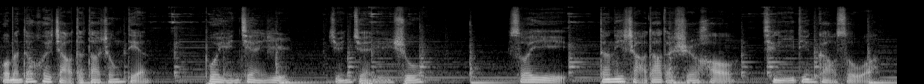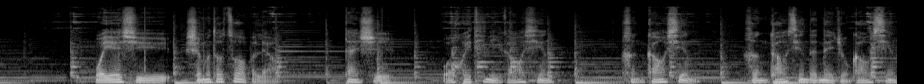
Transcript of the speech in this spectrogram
我们都会找得到终点。拨云见日，云卷云舒。所以，等你找到的时候，请一定告诉我。我也许什么都做不了，但是我会替你高兴，很高兴，很高兴的那种高兴。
